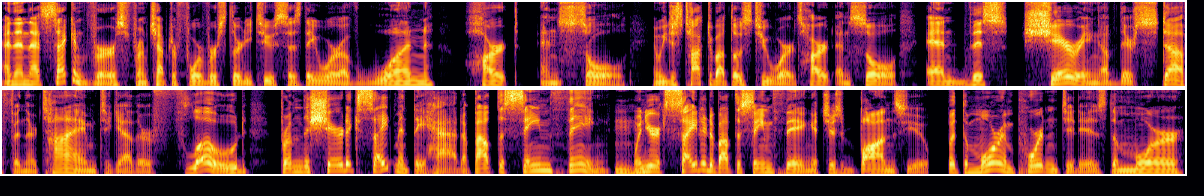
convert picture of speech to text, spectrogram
And then that second verse from chapter 4, verse 32 says they were of one heart and soul. And we just talked about those two words, heart and soul. And this sharing of their stuff and their time together flowed from the shared excitement they had about the same thing. Mm-hmm. When you're excited about the same thing, it just bonds you. But the more important it is, the more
